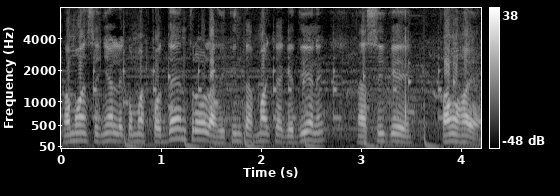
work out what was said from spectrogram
Vamos a enseñarle cómo es por dentro, las distintas marcas que tiene, así que vamos allá.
